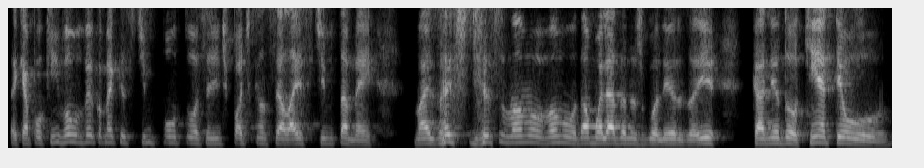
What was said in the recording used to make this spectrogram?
Daqui a pouquinho vamos ver como é que esse time pontuou, se a gente pode cancelar esse time também. Mas antes disso, vamos, vamos dar uma olhada nos goleiros aí. Canedo, quem é teu,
